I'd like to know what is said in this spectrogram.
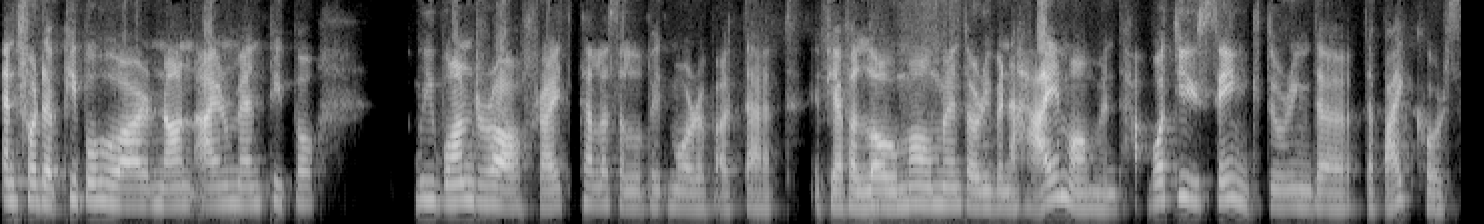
And for the people who are non-Ironman people, we wander off, right? Tell us a little bit more about that. If you have a low moment or even a high moment, what do you think during the, the bike course?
